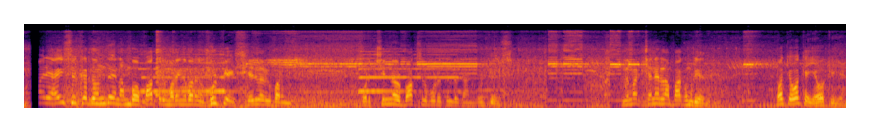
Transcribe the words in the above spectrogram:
இந்த மாதிரி ஐஸ் விற்கிறது வந்து நம்ம பார்த்துருக்க மாட்டோம் பாருங்கள் குல்பி ஐஸ் எதில் இருக்குது பாருங்கள் ஒரு சின்ன ஒரு பாக்ஸில் போட்டு வச்சுருக்காங்க குல்பி ஐஸ் இந்த மாதிரி சென்னையிலாம் பார்க்க முடியாது. ஓகே ஓகே ஐயா ஓகே ஐயா.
